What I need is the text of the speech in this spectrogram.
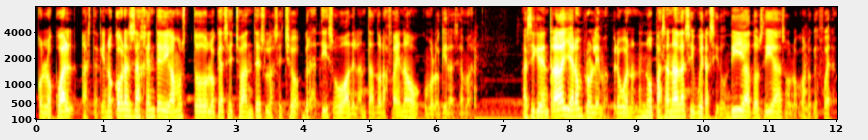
Con lo cual, hasta que no cobras a esa gente, digamos, todo lo que has hecho antes lo has hecho gratis o adelantando la faena o como lo quieras llamar. Así que de entrada ya era un problema, pero bueno, no pasa nada si hubiera sido un día, dos días o lo, que fuera.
